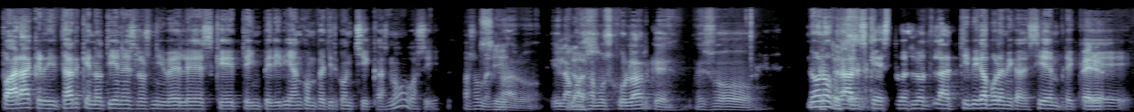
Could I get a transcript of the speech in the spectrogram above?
para acreditar que no tienes los niveles que te impedirían competir con chicas, ¿no? O así, más o menos. Sí. Claro. ¿Y la Los- masa muscular qué? Eso. No, no, Esto es- claro, es que esto es lo- la típica polémica de siempre, que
